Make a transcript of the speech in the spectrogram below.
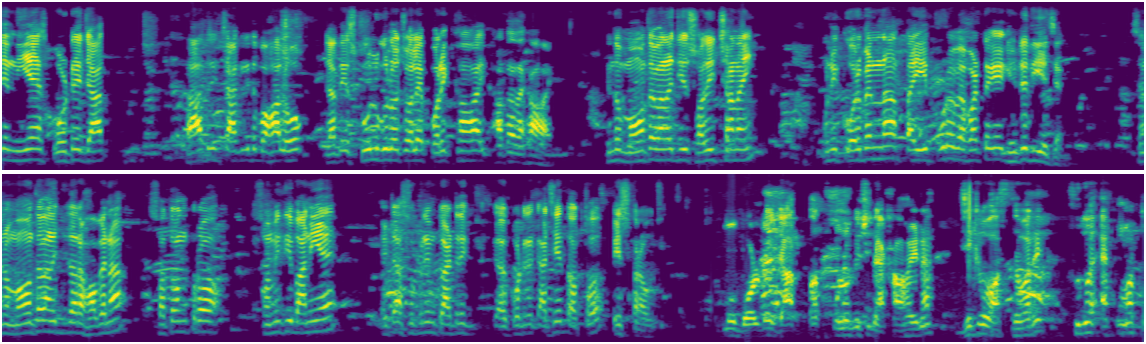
যে নিয়ে কোর্টে যাক, তাড়াতাড়ি চাকরিতে বহাল হোক, যাতে স্কুলগুলো চলে, পরীক্ষা হয়, খাতা দেখা হয়। কিন্তু মমতা ব্যানার্জির সদিচ্ছা নাই উনি করবেন না তাই এই পুরো ব্যাপারটাকে ঘেঁটে দিয়েছেন। সেন মমতা ব্যানার্জি তারা হবে না স্বতন্ত্র সমিতি বানিয়ে এটা সুপ্রিম কোর্টের কোর্টের কাছে তথ্য পেশ করা উচিত। ধর্ম, বর্ণ কোনো কিছু দেখা হয় না যে কেউ আসতে পারে শুধু একমাত্র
